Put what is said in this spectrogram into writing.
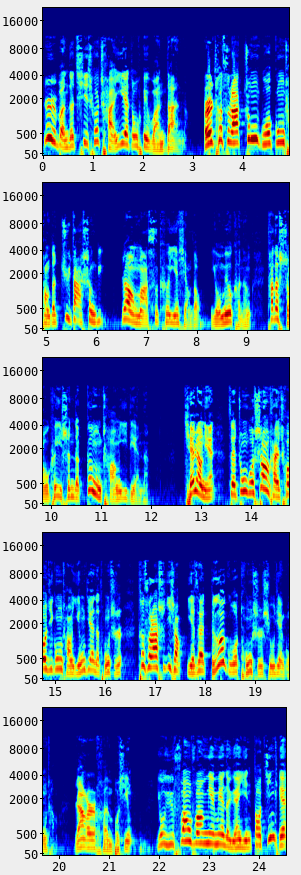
日本的汽车产业都会完蛋呢。而特斯拉中国工厂的巨大胜利，让马斯克也想到，有没有可能他的手可以伸得更长一点呢？前两年，在中国上海超级工厂营建的同时，特斯拉实际上也在德国同时修建工厂。然而很不幸，由于方方面面的原因，到今天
